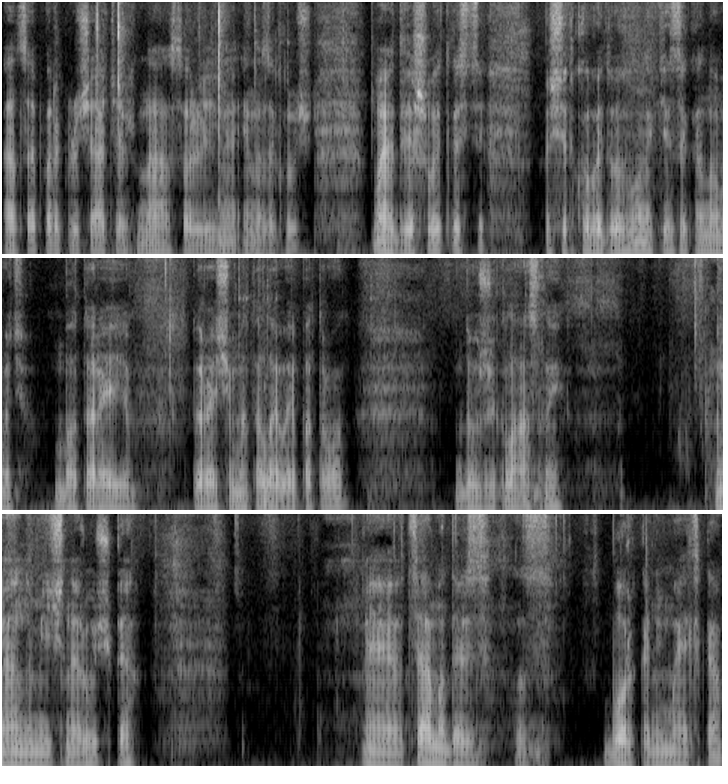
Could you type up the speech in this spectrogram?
а це переключатель на сверління і на закручування. Має дві швидкості. Безщитковий двигун, який зекономить батареї. До речі, металевий патрон. Дуже класний. Ергономічна ручка. Е, Ця модель з- зборка німецька.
